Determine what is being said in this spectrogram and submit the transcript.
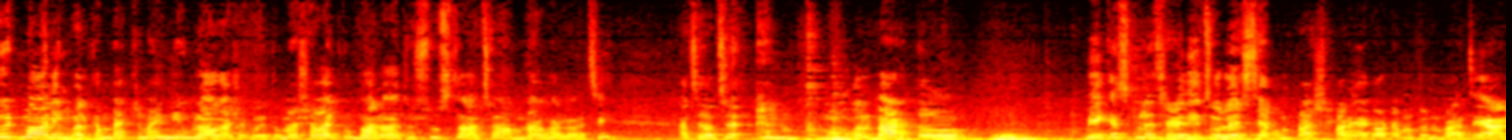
Good morning, welcome back to my new blog. আশা করি তোমরা সবাই খুব ভালো আছো, সুস্থ আছো, আমরাও ভালো আছি। আচ্ছা হচ্ছে মঙ্গলবার, তো মেয়েকে স্কুলে ছেড়ে দিয়ে চলে এসেছি। এখন প্রায় সাড়ে এগারোটার মতন বাজে আর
